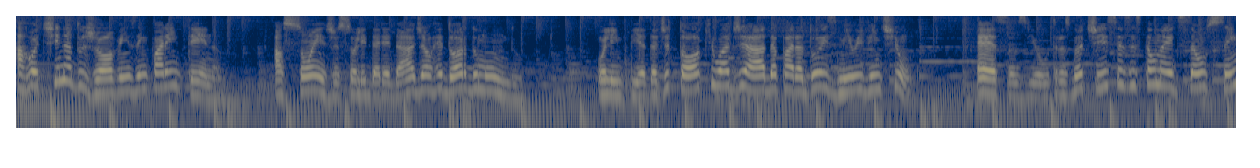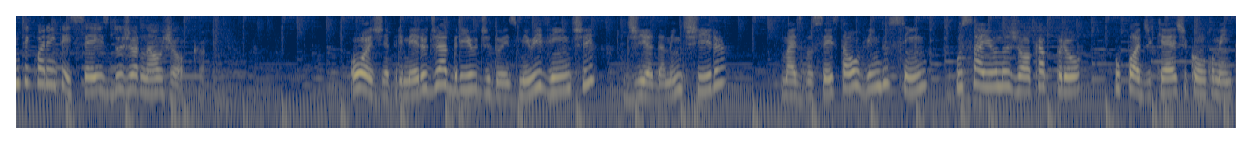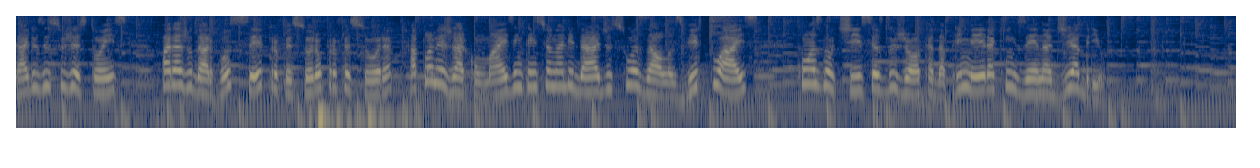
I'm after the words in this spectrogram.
A rotina dos jovens em quarentena. Ações de solidariedade ao redor do mundo. Olimpíada de Tóquio adiada para 2021. Essas e outras notícias estão na edição 146 do Jornal Joca. Hoje é 1 de abril de 2020, dia da mentira, mas você está ouvindo sim o Saiu no Joca Pro, o podcast com comentários e sugestões para ajudar você, professor ou professora, a planejar com mais intencionalidade suas aulas virtuais com as notícias do Joca da primeira quinzena de abril.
